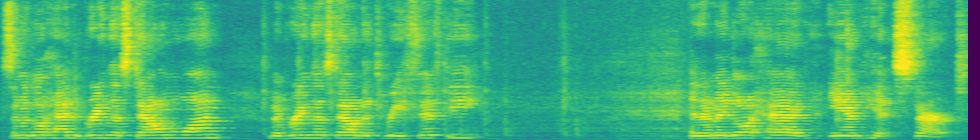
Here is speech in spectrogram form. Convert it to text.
So I'm going to go ahead and bring this down one. I'm going to bring this down to 350. And I'm going to go ahead and hit start.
